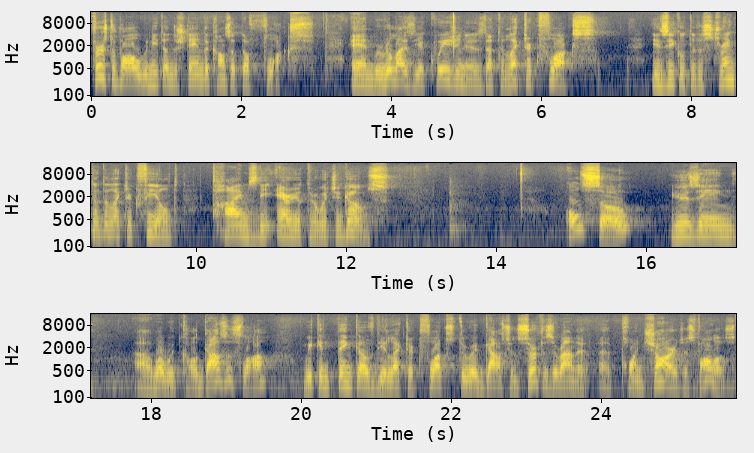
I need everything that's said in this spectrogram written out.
first of all, we need to understand the concept of flux. And we realize the equation is that the electric flux is equal to the strength of the electric field times the area through which it goes. Also, using uh, what we'd call Gauss's law, we can think of the electric flux through a Gaussian surface around a, a, point charge as follows.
